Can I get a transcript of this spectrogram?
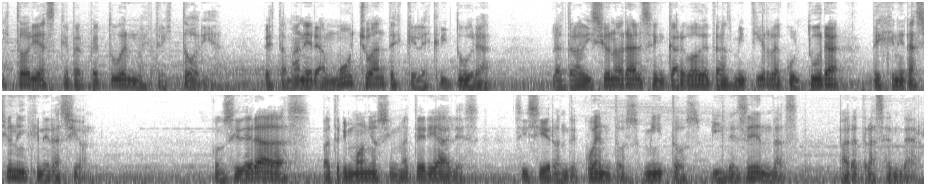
historias que perpetúen nuestra historia. De esta manera, mucho antes que la escritura, la tradición oral se encargó de transmitir la cultura de generación en generación. Consideradas patrimonios inmateriales, se hicieron de cuentos, mitos y leyendas para trascender.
